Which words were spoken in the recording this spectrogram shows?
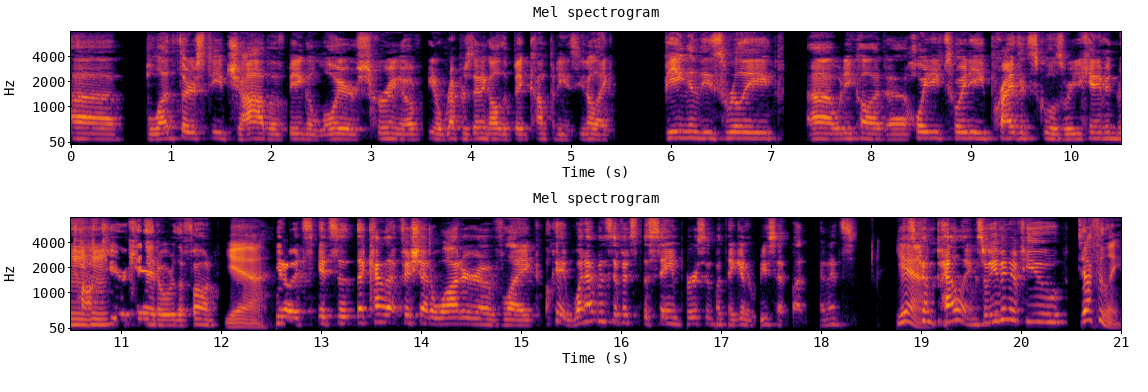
uh bloodthirsty job of being a lawyer screwing over you know representing all the big companies you know like being in these really uh what do you call it uh hoity-toity private schools where you can't even talk Mhm. to your kid over the phone Yeah, you know it's it's a, that kind of that fish out of water of like okay what happens if it's the same person but they get a reset button and it's yeah, it's compelling so even if you definitely.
